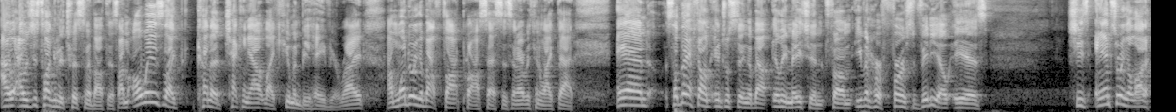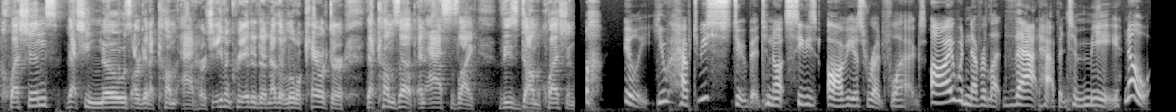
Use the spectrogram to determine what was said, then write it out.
I, I, was just talking to Tristan about this. I'm always like kind of checking out like human behavior, right? I'm wondering about thought processes and everything like that. And something I found interesting about Illymation from even her first video is she's answering a lot of questions that she knows are gonna come at her. She even created another little character that comes up and asks like these dumb questions. Illy, you have to be stupid to not see these obvious red flags. I would never let that happen to me. No,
